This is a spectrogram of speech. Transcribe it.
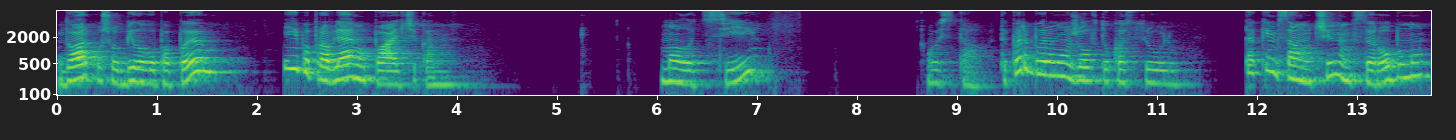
до аркушу білого паперу і поправляємо пальчиками. Молодці. Ось так. Тепер беремо жовту каструлю. Таким самим чином все робимо,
